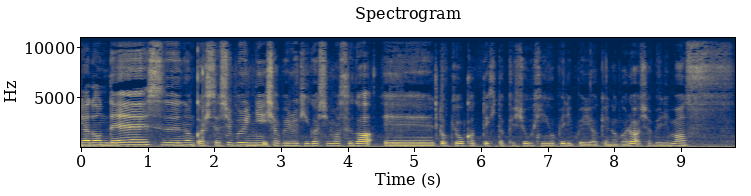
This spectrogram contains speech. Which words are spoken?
ヤドンです。なんか久しぶりに喋る気がしますが、えーと、今日買ってきた化粧品をペリペリ開けながら喋ります。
